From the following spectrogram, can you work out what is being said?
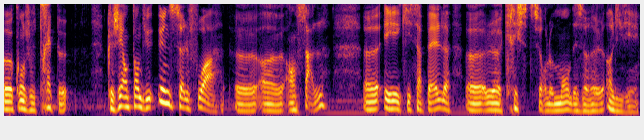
euh, qu'on joue très peu, que j'ai entendu une seule fois euh, en salle, et qui s'appelle Le Christ sur le mont des Oliviers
